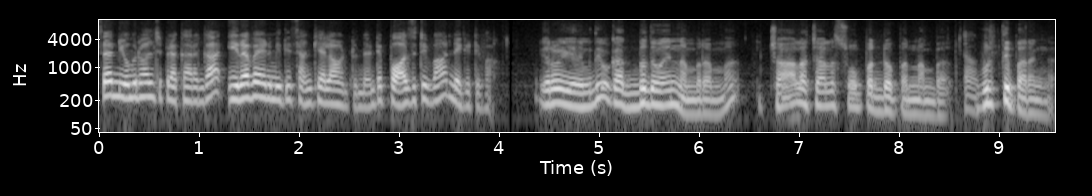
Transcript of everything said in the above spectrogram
సార్ న్యూమరాలజీ ప్రకారంగా ఇరవై ఎనిమిది సంఖ్య ఎలా ఉంటుంది? అంటే పాజిటివా నెగిటివా? ఇరవై ఎనిమిది ఒక అద్భుతమైన నంబర్ అమ్మ. చాలా చాలా సూపర్ డూపర్ నంబర్. వృత్తిపరంగా.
